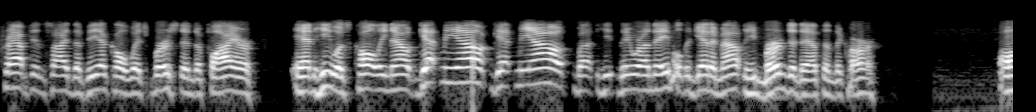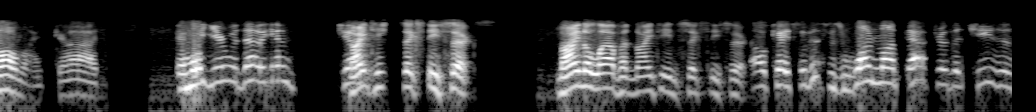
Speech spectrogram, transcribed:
trapped inside the vehicle, which burst into fire and he was calling out, "Get me out! Get me out!" But he, they were unable to get him out, and he burned to death in the car. Oh my God! And what year was that again? Jim? 1966. 9/11, 1966. Okay, so this is one month after the Jesus,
